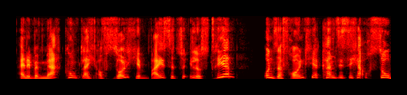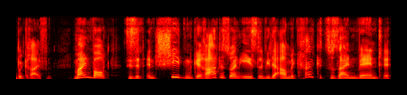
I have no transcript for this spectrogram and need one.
eine Bemerkung gleich auf solche Weise zu illustrieren? Unser Freund hier kann sie sicher auch so begreifen. Mein Wort, Sie sind entschieden gerade so ein Esel, wie der arme Kranke zu sein wähnte.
